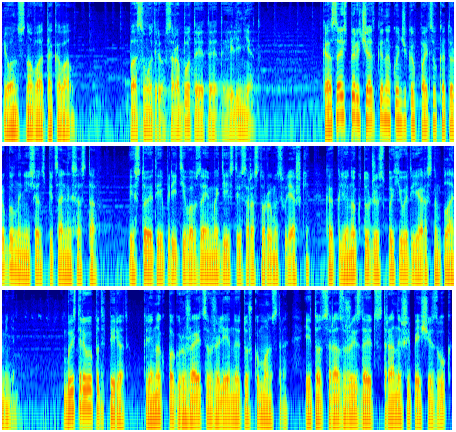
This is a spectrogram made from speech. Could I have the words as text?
и он снова атаковал. «Посмотрим, сработает это или нет». Касаясь перчаткой на кончиках пальцев, который был нанесен специальный состав, и стоит ей прийти во взаимодействие с раствором из фляжки, как клинок тут же вспыхивает яростным пламенем. Быстрый выпад вперед, клинок погружается в желейную тушку монстра, и тот сразу же издает странный шипящий звук,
